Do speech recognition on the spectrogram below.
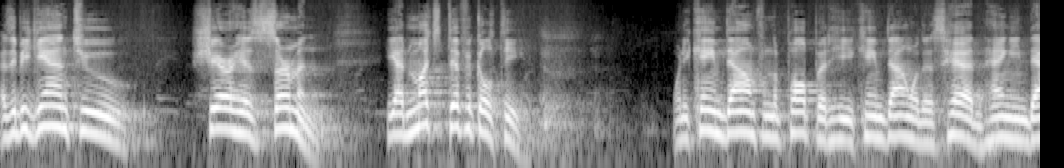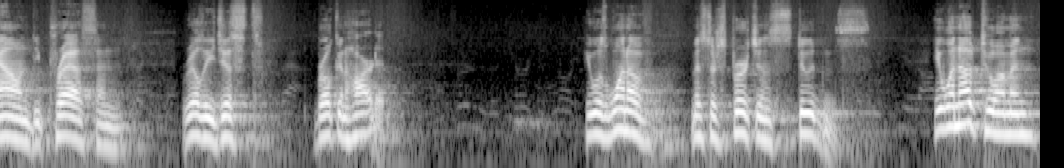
As he began to share his sermon, he had much difficulty. When he came down from the pulpit, he came down with his head hanging down, depressed, and really just brokenhearted. He was one of Mr. Spurgeon's students. He went up to him, and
